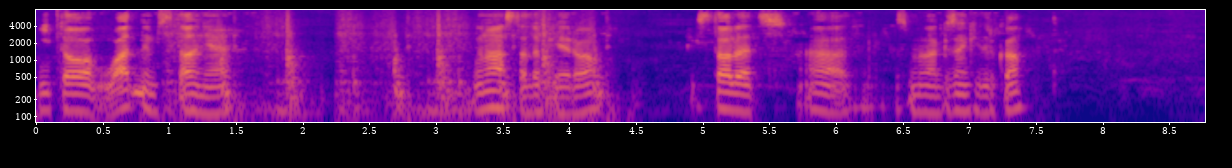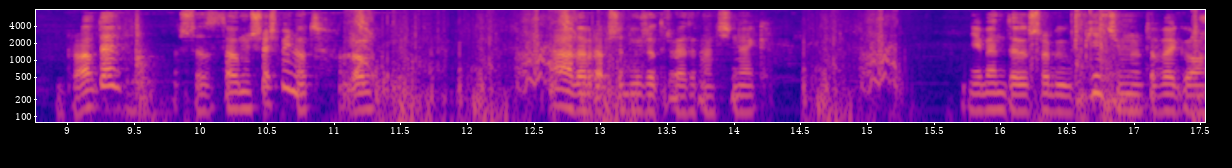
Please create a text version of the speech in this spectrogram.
I to w ładnym stanie. 12 dopiero. Pistolet. A, wezmę magazynki tylko. Naprawdę? Jeszcze zostało mi 6 minut. Lol. A, dobra, przedłużę trochę ten odcinek. Nie będę już robił 5-minutowego.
